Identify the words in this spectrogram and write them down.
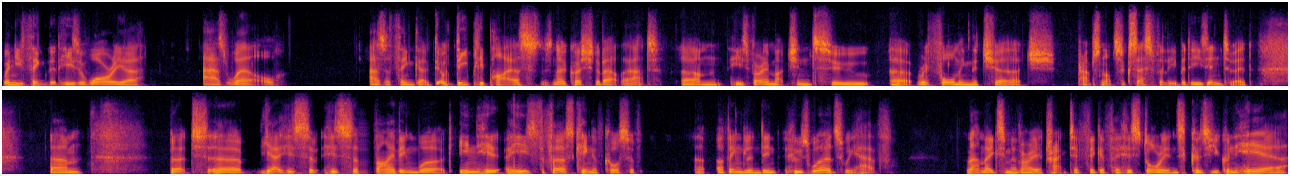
when you think that he's a warrior as well as a thinker, deeply pious, there's no question about that. Um, he's very much into uh, reforming the church perhaps not successfully, but he's into it. Um, but uh, yeah, his his surviving work in his, he's the first king, of course, of uh, of England in whose words we have. That makes him a very attractive figure for historians because you can hear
